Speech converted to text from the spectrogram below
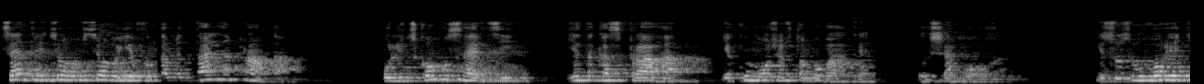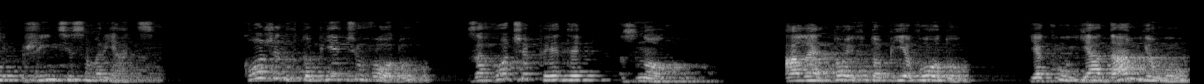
В центрі цього всього є фундаментальна правда. У людському серці є така спрага, яку може втамувати лише Бог. Ісус говорить жінці Самарянці. Кожен, хто п'є цю воду, захоче пити знову. Але той, хто п'є воду, яку я дам йому,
